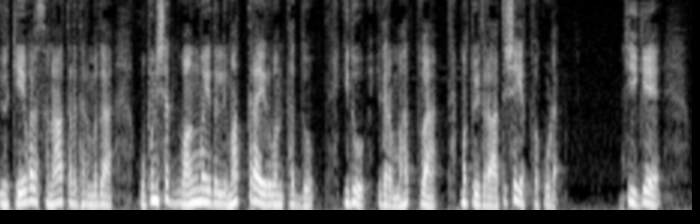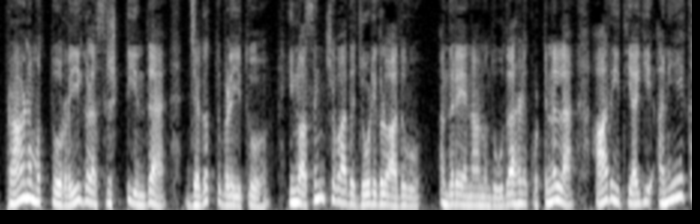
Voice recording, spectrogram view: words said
ಇದು ಕೇವಲ ಸನಾತನ ಧರ್ಮದ ಉಪನಿಷದ್ ವಾಂಗ್ಮಯದಲ್ಲಿ ಮಾತ್ರ ಇರುವಂಥದ್ದು. ಇದು ಇದರ ಮಹತ್ವ ಮತ್ತು ಇದರ ಅತಿಶಯತ್ವ ಕೂಡ. ಹೀಗೆ ಪ್ರಾಣ ಮತ್ತು ರೈಗಳ ಸೃಷ್ಟಿಯಿಂದ ಜಗತ್ತು ಬೆಳೆಯಿತು. ಇನ್ನು ಅಸಂಖ್ಯವಾದ ಜೋಡಿಗಳು ಆದವು. ಅಂದರೆ ನಾನೊಂದು ಉದಾಹರಣೆ ಕೊಟ್ಟೆನಲ್ಲ, ಆ ರೀತಿಯಾಗಿ ಅನೇಕ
